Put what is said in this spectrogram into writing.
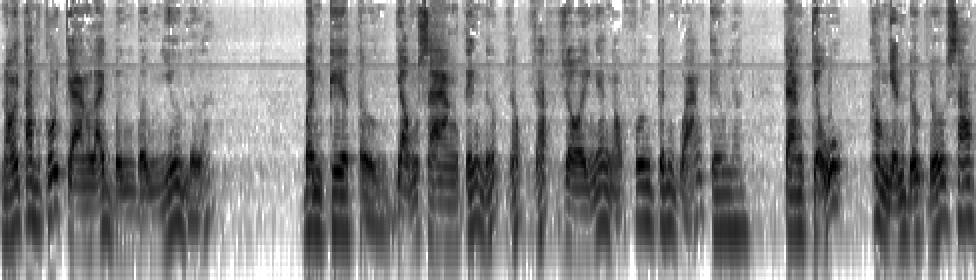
Nội tâm của chàng lại bừng bừng như lửa. Bên kia tường vọng sang tiếng nước róc rách rồi nghe Ngọc Phương kinh quản kêu lên. Trang chủ không nhịn được nữa sao?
